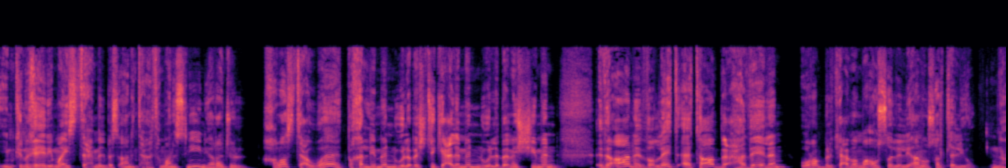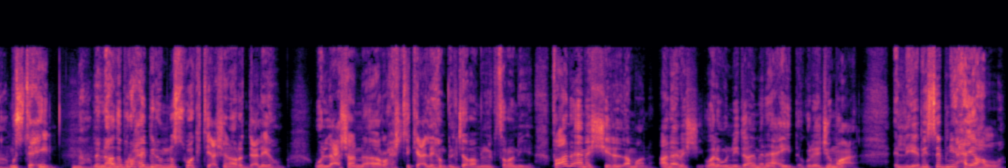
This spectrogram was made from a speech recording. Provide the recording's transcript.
يمكن غيري ما يستحمل بس أنا تع- ثمان سنين يا رجل. خلاص تعودت بخلي من ولا بشتكي على من ولا بمشي من. إذا أنا ظليت أتابع هذيلا ورب الكعبة ما أوصل اللي أنا وصلت له اليوم نعم. مستحيل. نعم. لأن هذا بيروح يبي لهم نص وقتي عشان أرد عليهم ولا عشان أروح أشتكي عليهم بالجرائم الإلكترونية. فأنا أمشي للأمانة. أنا أمشي. ولو إني دائما أعيد. أقول يا جماعة اللي يبي يسبني حياه الله.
